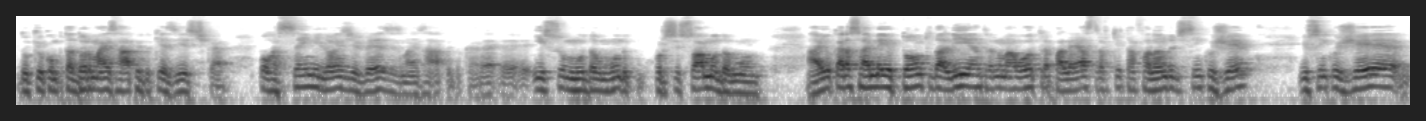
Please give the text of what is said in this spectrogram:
do que o computador mais rápido que existe, cara porra, 100 milhões de vezes mais rápido, cara. É, é, isso muda o mundo, por si só muda o mundo. Aí o cara sai meio tonto dali, entra numa outra palestra que está falando de 5G, e o 5G,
